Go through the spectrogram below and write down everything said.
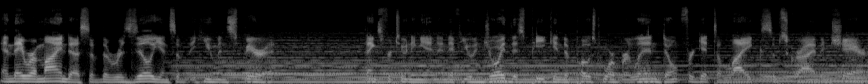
and they remind us of the resilience of the human spirit. Thanks for tuning in, and if you enjoyed this peek into post war Berlin, don't forget to like, subscribe, and share.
